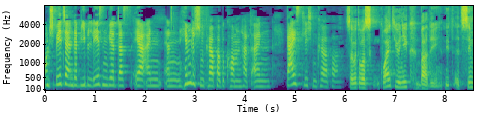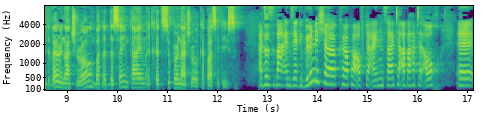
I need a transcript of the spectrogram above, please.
Und später in der Bibel lesen wir, dass er einen, einen himmlischen Körper bekommen hat, einen geistlichen Körper. So it was quite unique body. It, it seemed very natural, but at the same time, it had supernatural capacities. Also es war ein sehr gewöhnlicher Körper auf der einen Seite, aber hatte auch äh,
